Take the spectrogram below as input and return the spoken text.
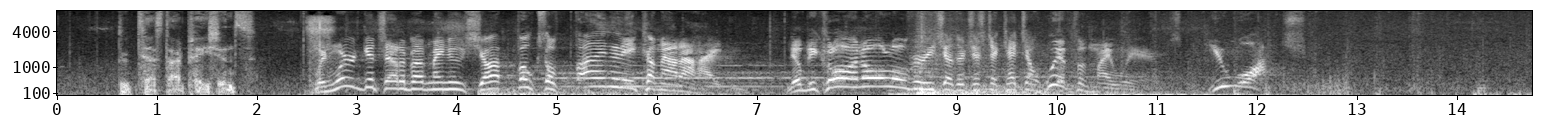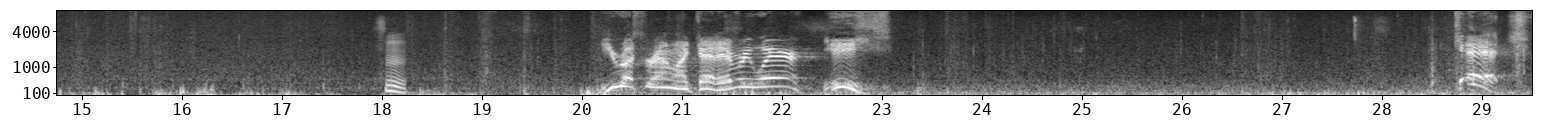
To test our patience. When word gets out about my new shop, folks will finally come out of hiding. They'll be clawing all over each other just to catch a whiff of my wares. You watch. Hmm. You rust around like that everywhere? Yeesh. Catch!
